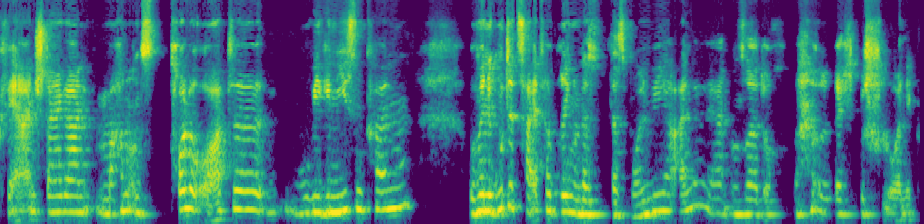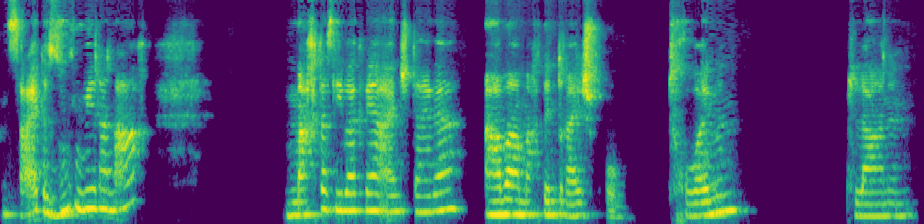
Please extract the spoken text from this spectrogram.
Quereinsteigern machen uns tolle Orte, wo wir genießen können, wo wir eine gute Zeit verbringen. Und das, das wollen wir ja alle ja, in unserer doch recht beschleunigten Zeit. Das suchen wir danach. Macht das lieber Quereinsteiger, aber macht den Dreisprung. Träumen, planen,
